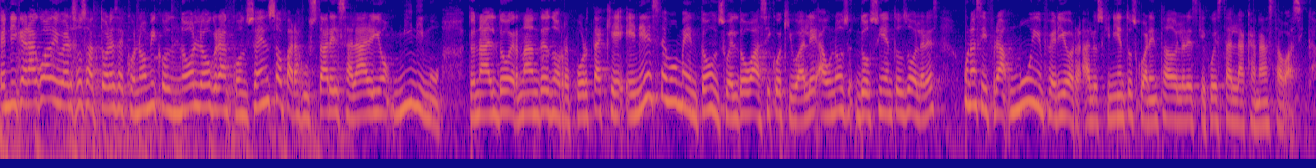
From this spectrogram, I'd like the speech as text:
En Nicaragua, diversos actores económicos no logran consenso para ajustar el salario mínimo. Donaldo Hernández nos reporta que en este momento un sueldo básico equivale a unos 200 dólares, una cifra muy inferior a los 540 dólares que cuesta la canasta básica.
